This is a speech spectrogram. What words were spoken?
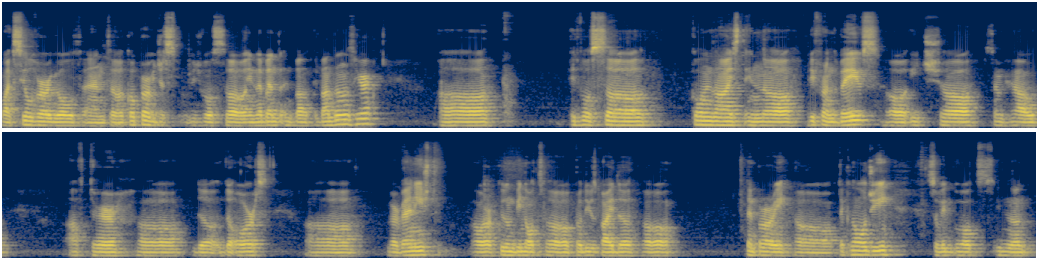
like silver, gold, and uh, copper, which, is, which was uh, in abundance here. Uh, it was uh, colonized in uh, different waves, each somehow after the, the ores were vanished or couldn't be not produced by the temporary technology. So it was in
